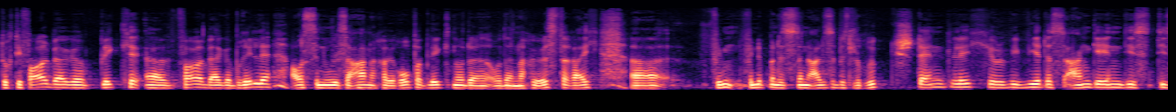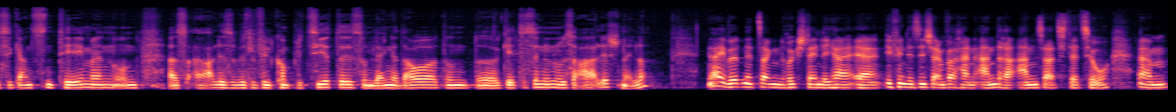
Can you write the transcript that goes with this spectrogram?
durch die Vorarlberger, Blicke, äh, Vorarlberger Brille aus den USA nach Europa blicken oder, oder nach Österreich? Äh, findet man das dann alles ein bisschen rückständlich, wie wir das angehen, dies, diese ganzen Themen und dass alles ein bisschen viel komplizierter ist und länger dauert und äh, geht das in den USA alles schneller? Ja, ich würde nicht sagen rückständlicher. Äh, ich finde, es ist einfach ein anderer Ansatz dazu. Ähm,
